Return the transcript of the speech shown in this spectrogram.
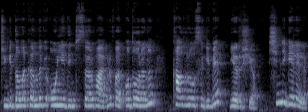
Çünkü Dalaka'nın da bir 17. Survivor'ı falan. O da oranın kadrosu gibi yarışıyor. Şimdi gelelim.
